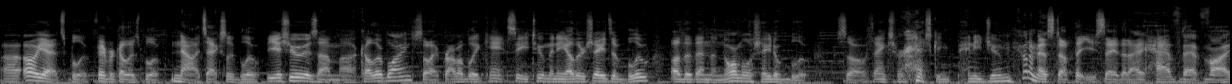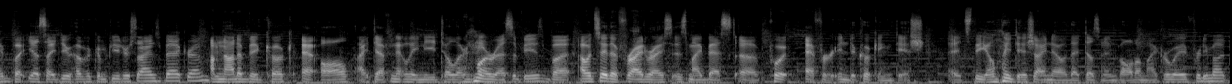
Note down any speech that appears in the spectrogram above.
Uh, oh yeah, it's blue. Favorite color is blue. No, it's actually blue. The issue is I'm uh, colorblind, so I probably can't see too many other shades of blue other than the normal shade of blue. So thanks for asking, Penny Jim. Kind of messed up that you say that I have that vibe, but yes, I do have a computer science background. I'm not a big cook at all. I definitely need to learn more recipes, but I would say that fried rice is my best uh, put effort into cooking dish. It's the only dish I know that doesn't involve a microwave pretty much.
